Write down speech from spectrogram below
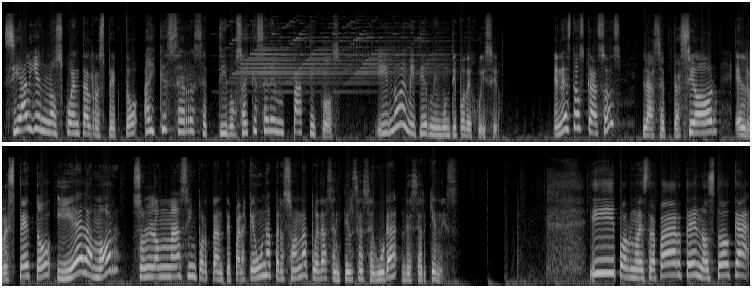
si alguien nos cuenta al respecto, hay que ser receptivos, hay que ser empáticos y no emitir ningún tipo de juicio. En estos casos, la aceptación, el respeto y el amor son lo más importante para que una persona pueda sentirse segura de ser quien es. Y por nuestra parte nos toca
